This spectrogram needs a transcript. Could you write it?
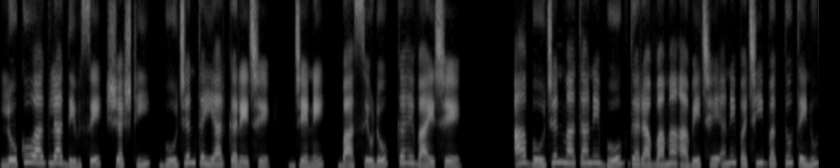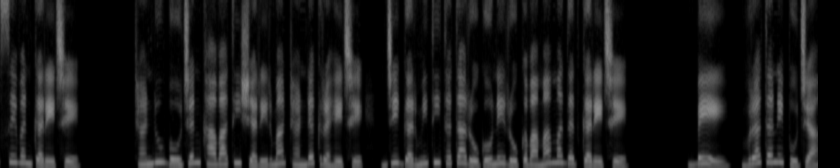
લોકો આગલા દિવસે ષષ્ઠી ભોજન તૈયાર કરે છે, જેને બાસ્યોડો કહેવાય છે. આ ભોજન માતાને ભોગ ધરાવવામાં આવે છે અને પછી ભક્તો તેનું સેવન કરે છે. ઠંડુ ભોજન ખાવાથી શરીરમાં ઠંડક રહે છે, જે ગરમીથી થતા રોગોને રોકવામાં મદદ કરે છે. બે, વ્રત અને પૂજા.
